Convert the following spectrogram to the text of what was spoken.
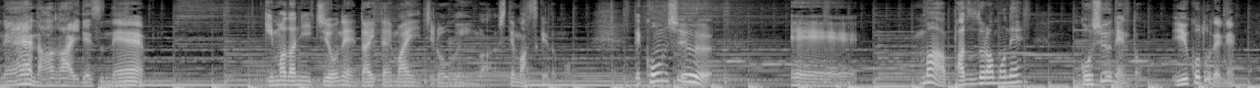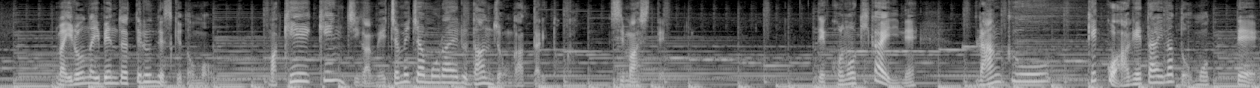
ねえ、長いですね。未だに一応ね、だいたい毎日ログインはしてますけども。で、今週、えー、まあ、パズドラもね、5周年ということでね、まあ、いろんなイベントやってるんですけども、まあ、経験値がめちゃめちゃもらえるダンジョンがあったりとかしまして。で、この機会にね、ランクを結構上げたいなと思って、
